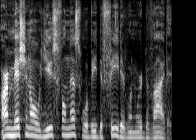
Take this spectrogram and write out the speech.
Our missional usefulness will be defeated when we're divided.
